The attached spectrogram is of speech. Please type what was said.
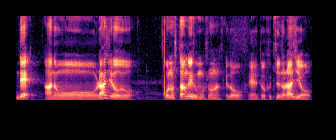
であのー、ラジオこのスタンド F もそうなんですけど、えー、と普通のラジオ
